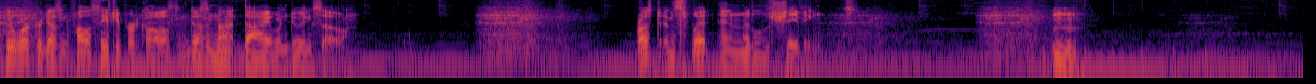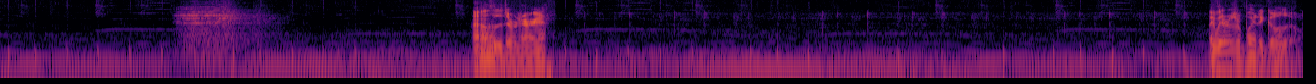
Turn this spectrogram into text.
A good worker doesn't follow safety protocols and does not die when doing so. Rust and sweat and metal shavings. Hmm. Oh, this is a different area. Like there's a way to go though.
